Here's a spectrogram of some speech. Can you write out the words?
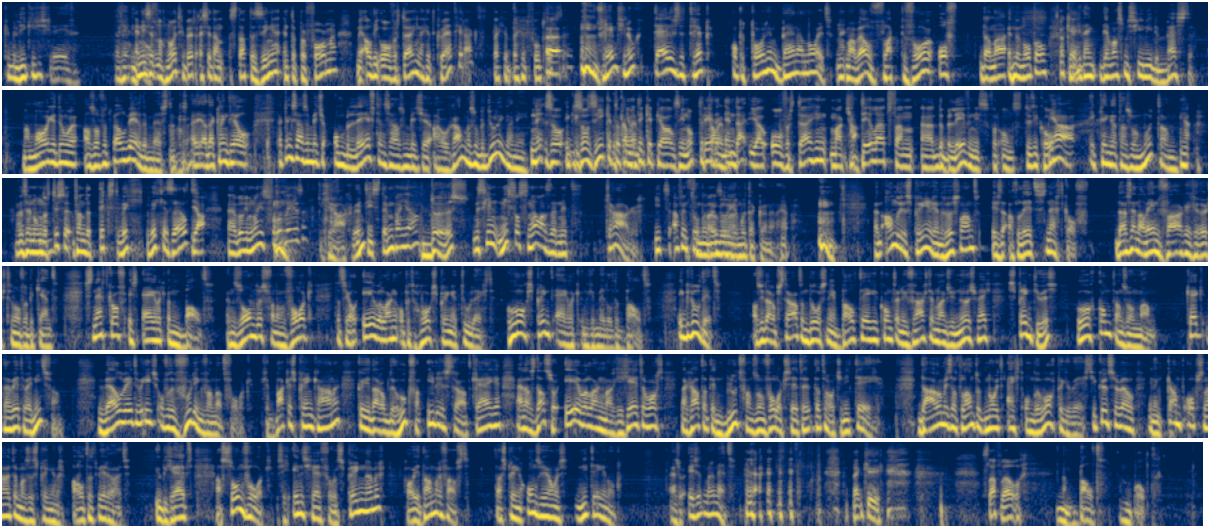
Ik heb een liedje geschreven. En is het nog nooit gebeurd als je dan staat te zingen en te performen met al die overtuiging dat je het kwijtgeraakt? Dat je, dat je het voelt weg zijn? Vreemd genoeg, tijdens de trip op het podium bijna nooit. Nee. Maar wel vlak tevoren of daarna in de auto. Oké. Dat je denkt, dit was misschien niet de beste. Maar morgen doen we alsof het wel weer de beste was. En Ja, dat, klinkt heel, dat klinkt zelfs een beetje onbeleefd en zelfs een beetje arrogant, maar zo bedoel ik dat niet. Nee, zo, Ik- zo zie ik het ook niet, want ik heb jou al zien optreden. En dat, jouw overtuiging maakt Ja. deel uit van eh, de belevenis voor ons. Dus ik hoop... Ja, ik denk dat dat zo moet dan. Ja. We zijn ondertussen van de tekst weg, weggezeild. Ja. Eh, wil je hem nog eens voorlezen? Graag, Wim. Die stem van jou? Dus, Misschien niet zo snel als daarnet. trager. Iets af en toe Van laten. moet dat kunnen. Hè. Ja. Een andere springer in Rusland is de atleet Snertkov. Daar zijn alleen vage geruchten over bekend. Snertkov is eigenlijk een balt. Een zoon dus van een volk dat zich al eeuwenlang op het hoogspringen toelegt. Hoe hoog springt eigenlijk een gemiddelde balt? Ik bedoel dit. Als u daar op straat een doorsnee bal tegenkomt en u vraagt hem langs uw neus weg, springt u eens. Hoe hoog komt dan zo'n man? Kijk, daar weten wij niets van. Wel weten we iets over de voeding van dat volk. Gebakken sprinkhanen kun je daar op de hoek van iedere straat krijgen. En als dat zo eeuwenlang maar gegeten wordt, dan gaat dat in het bloed van zo'n volk zitten. Dat houdt je niet tegen. Daarom is dat land ook nooit echt onderworpen geweest. Je kunt ze wel in een kamp opsluiten, maar ze springen er altijd weer uit. U begrijpt, als zo'n volk zich inschrijft voor een springnummer, hou je dan maar vast. Daar springen onze jongens niet tegenop. En zo is het maar net. Dank u. Slap wel. Een balt. Een bolt.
